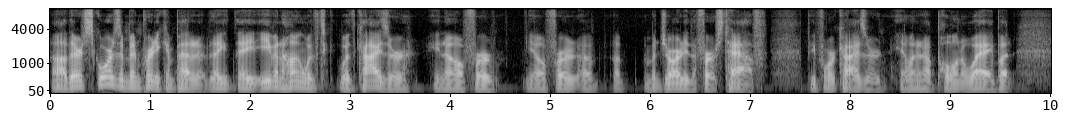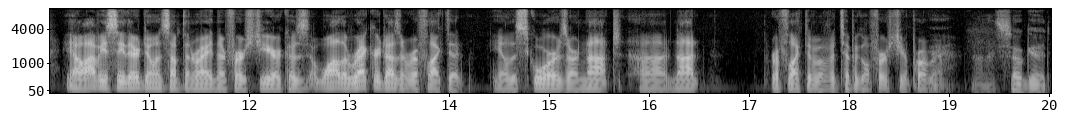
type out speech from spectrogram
Uh, their scores have been pretty competitive. They, they even hung with with Keiser, you know, for you know for a, a majority of the first half before Keiser, you know, ended up pulling away. But you know, obviously they're doing something right in their first year because while the record doesn't reflect it, you know, the scores are not uh, not reflective of a typical first year program. So good.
